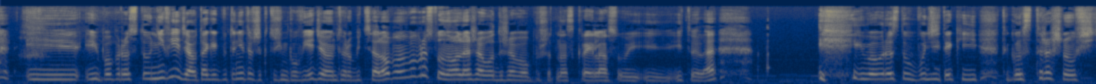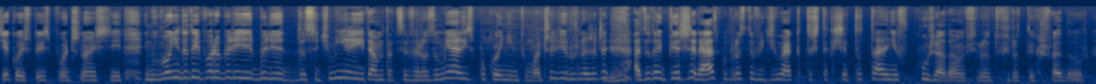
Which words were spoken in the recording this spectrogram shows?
I, I po prostu nie wiedział, tak jakby to nie to, że ktoś im powiedział, on to robi celowo, on po prostu no, leżało drzewo, poszedł na skraj lasu i, i, i tyle. I po prostu budzi taki, taką straszną wściekłość w tej społeczności. Jakby, bo oni do tej pory byli, byli dosyć mili, tam tacy wyrozumiali, spokojnie im tłumaczyli różne rzeczy, a tutaj pierwszy raz po prostu widzimy, jak ktoś tak się totalnie wkurza tam wśród, wśród tych Szwedów.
